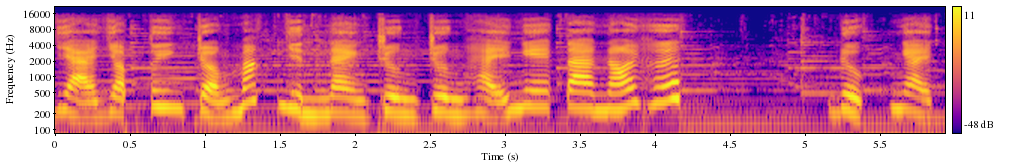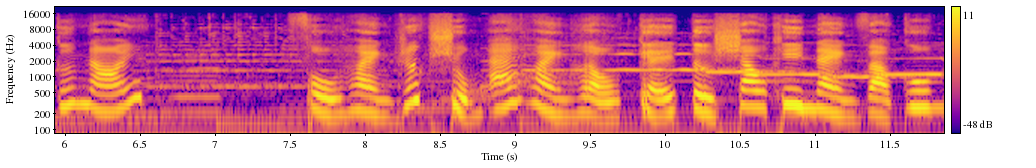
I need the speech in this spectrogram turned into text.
Dạ dập tuyên trợn mắt nhìn nàng trừng trừng hãy nghe ta nói hết. Được, ngài cứ nói. Phụ hoàng rất sủng á hoàng hậu kể từ sau khi nàng vào cung.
